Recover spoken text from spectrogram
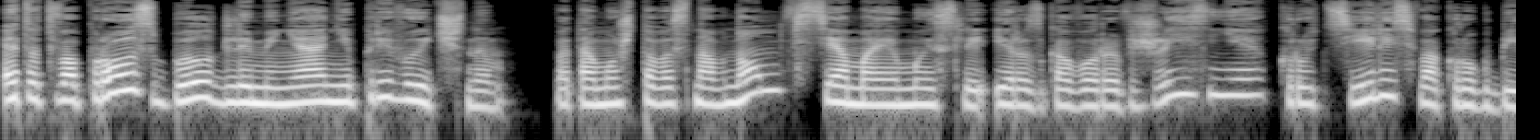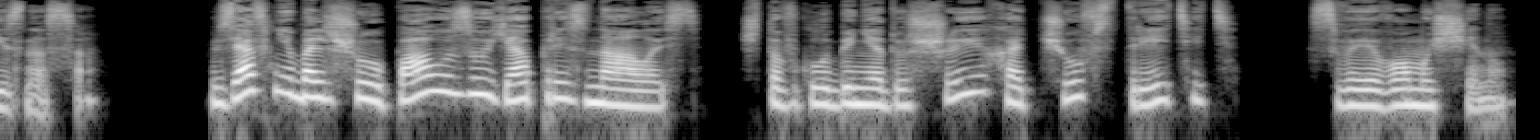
Этот вопрос был для меня непривычным, потому что в основном все мои мысли и разговоры в жизни крутились вокруг бизнеса. Взяв небольшую паузу, я призналась, что в глубине души хочу встретить своего мужчину.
